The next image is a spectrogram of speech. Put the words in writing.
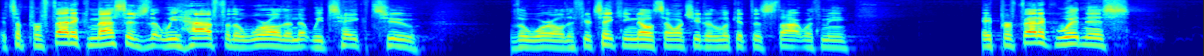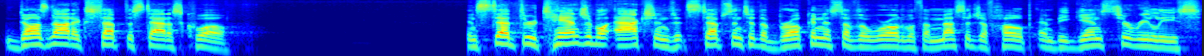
It's a prophetic message that we have for the world and that we take to the world. If you're taking notes, I want you to look at this thought with me. A prophetic witness does not accept the status quo. Instead, through tangible actions, it steps into the brokenness of the world with a message of hope and begins to release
